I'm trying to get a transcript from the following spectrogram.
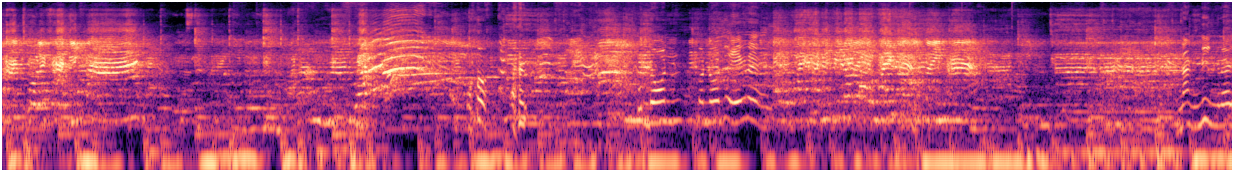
ปานโชว์เลยค่ะพี่ปานวัดโอ้โหมันโดนมันโดนตัวเองเลยไปค่ะพี่พี่เอาไปค่ะไปค่ะนั่งนิ่งเลย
